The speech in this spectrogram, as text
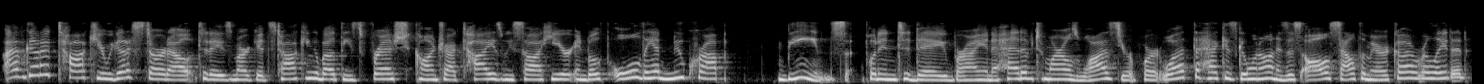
I've got to talk here. We got to start out today's markets talking about these fresh contract highs we saw here in both old and new crop beans put in today, Brian, ahead of tomorrow's WASDE report. What the heck is going on? Is this all South America related?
